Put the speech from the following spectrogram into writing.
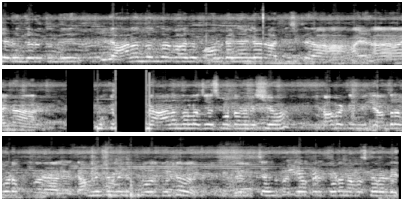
చేయడం జరుగుతుంది. ఇది ఆనందంతో కాదు పవన్ కళ్యాణ్ గారు ఆయన ముఖ్యమైన ఆనందంలో చేసుకుంటున్న విషయం. కాబట్టి మీకు అందరూ కూడా గమనించాలని కోరుకుంటూ ప్రతి ఒక్కరికి కూడా నమస్కారాలు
